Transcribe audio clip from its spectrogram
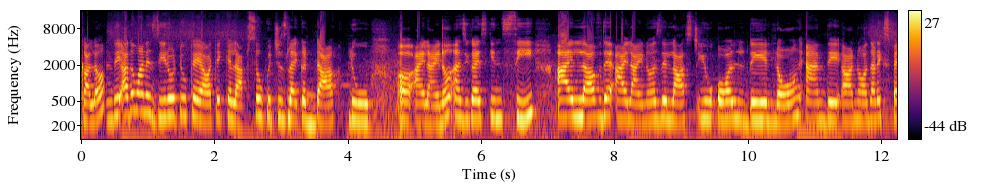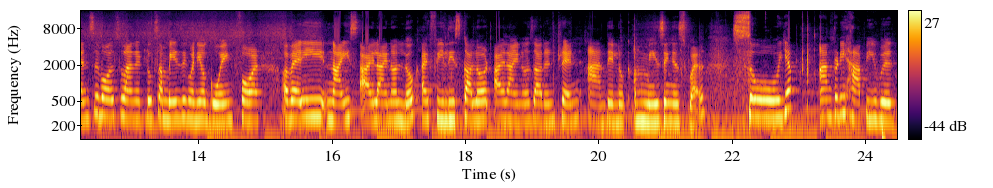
color. And the other one is 02 chaotic calypso which is like a dark blue uh, eyeliner. As you guys can see I love their eyeliners. They last you all day long and they are not that expensive also and it looks amazing when you're going for a very nice eyeliner look. I feel these colored eyeliners are in trend and they look amazing as well. So yep I'm pretty happy with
